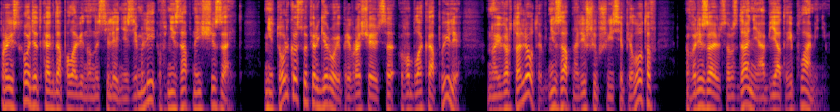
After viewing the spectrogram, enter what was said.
происходят, когда половина населения Земли внезапно исчезает. Не только супергерои превращаются в облака пыли, но и вертолеты, внезапно лишившиеся пилотов, врезаются в здания, объятые пламенем.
